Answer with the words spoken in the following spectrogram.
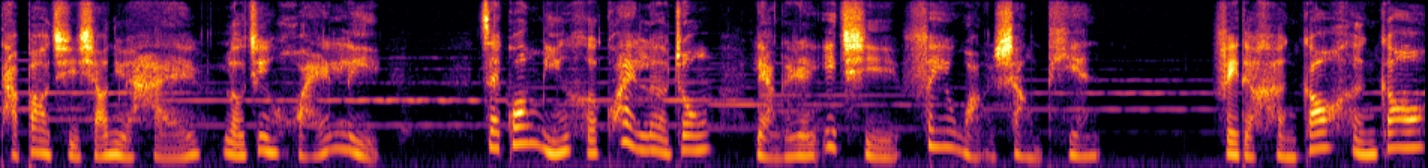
他抱起小女孩，搂进怀里。在光明和快乐中，两个人一起飞往上天，飞得很高很高，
